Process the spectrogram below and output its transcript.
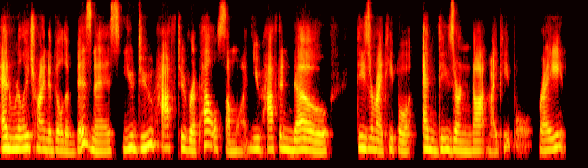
and really trying to build a business, you do have to repel someone. You have to know these are my people and these are not my people. Right.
